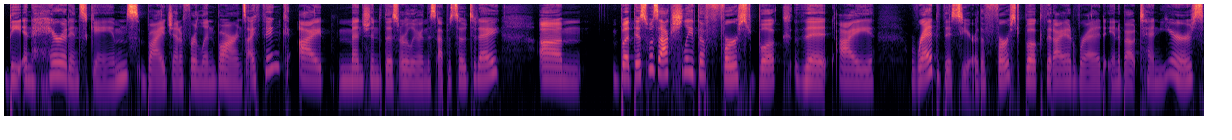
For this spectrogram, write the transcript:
The Inheritance Games by Jennifer Lynn Barnes. I think I mentioned this earlier in this episode today, um, but this was actually the first book that I read this year. The first book that I had read in about 10 years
